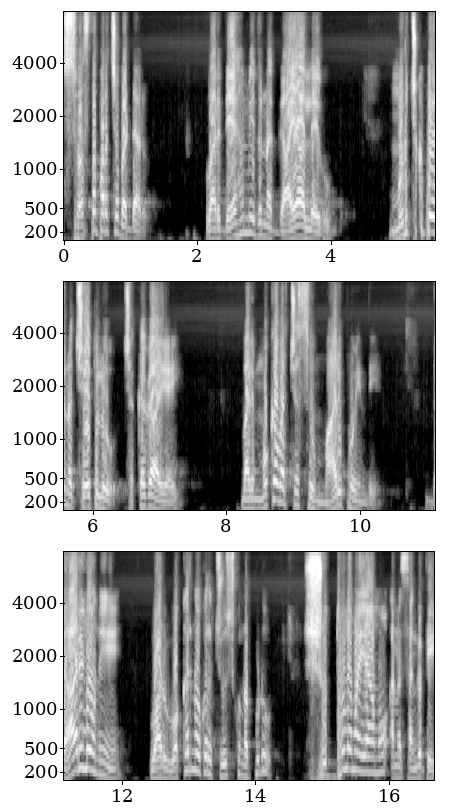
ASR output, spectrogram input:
స్వస్థపరచబడ్డారు. వారి దేహం మీద ఉన్న గాయాలు లేవు ముడుచుకుపోయిన చేతులు చక్కగా అయ్యాయి వారి ముఖ వర్చస్సు మారిపోయింది. దారిలోనే వారు ఒకరినొకరు చూసుకున్నప్పుడు శుద్ధులమయ్యాము అన్న సంగతి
